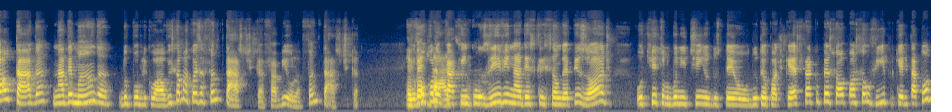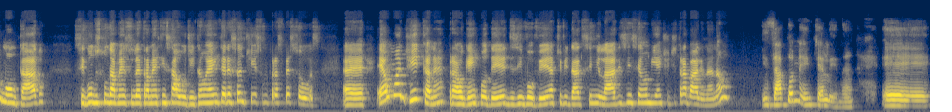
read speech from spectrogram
pautada na demanda do público-alvo. Isso é uma coisa fantástica, Fabiola, fantástica. É Eu verdade. vou colocar aqui, inclusive, na descrição do episódio, o título bonitinho do teu, do teu podcast para que o pessoal possa ouvir, porque ele está todo montado segundo os fundamentos do letramento em saúde. Então, é interessantíssimo para as pessoas. É, é uma dica, né, para alguém poder desenvolver atividades similares em seu ambiente de trabalho, não é não? Exatamente, Helena. É,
